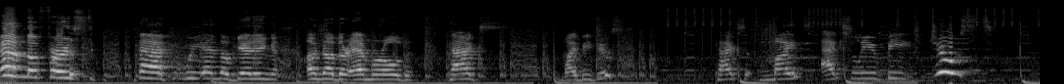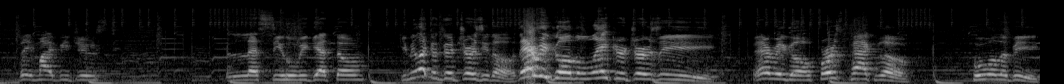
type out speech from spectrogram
And the first pack, we end up getting another emerald. Packs might be juiced. Packs might actually be juiced. They might be juiced. Let's see who we get, though. Give me like a good jersey, though. There we go, the Laker jersey. There we go. First pack, though. Who will it be?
